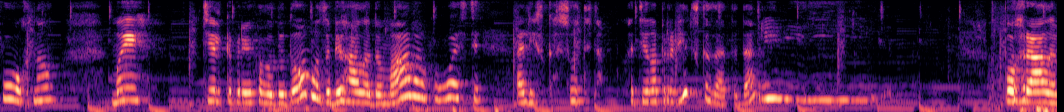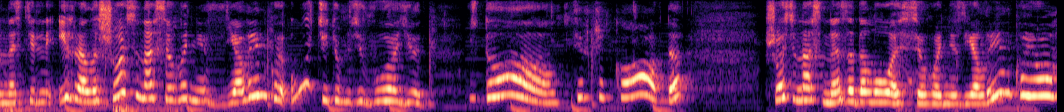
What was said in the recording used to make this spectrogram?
Фух, ну ми тільки приїхали додому, забігали до мами в гості. Аліска, що ти там? Хотіла привіт сказати, да? Привет. Пограли в настільні ігри, але щось у нас сьогодні з ялинкою. Ой, ті там зіває. Ждав, всіх чекав, да? Щось у нас не задалось сьогодні з ялинкою,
